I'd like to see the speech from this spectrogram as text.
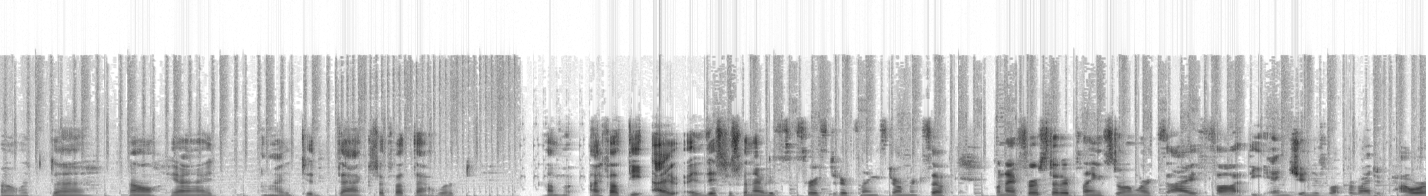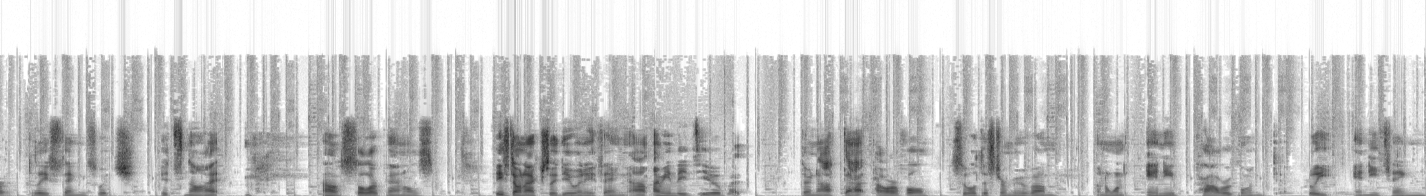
Oh, what the... Oh, yeah, I, I did that because I thought that worked. Um, I thought the I this was when I was first started playing Stormworks. So when I first started playing Stormworks, I thought the engine is what provided power to these things, which it's not. Oh, solar panels. These don't actually do anything. Um, I mean, they do, but they're not that powerful, so we'll just remove them. I don't want any power going to really anything.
